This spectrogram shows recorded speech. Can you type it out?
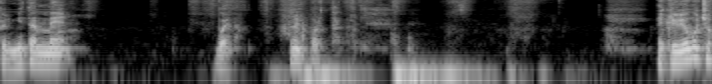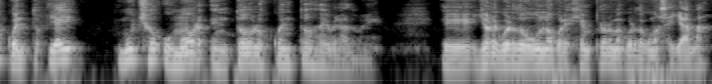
Permítanme. Bueno, no importa. Escribió muchos cuentos y hay mucho humor en todos los cuentos de Bradbury. Eh, yo recuerdo uno, por ejemplo, no me acuerdo cómo se llama,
